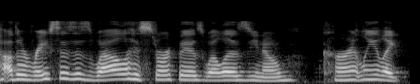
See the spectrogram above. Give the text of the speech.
other races as well, historically, as well as, you know, currently, like,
